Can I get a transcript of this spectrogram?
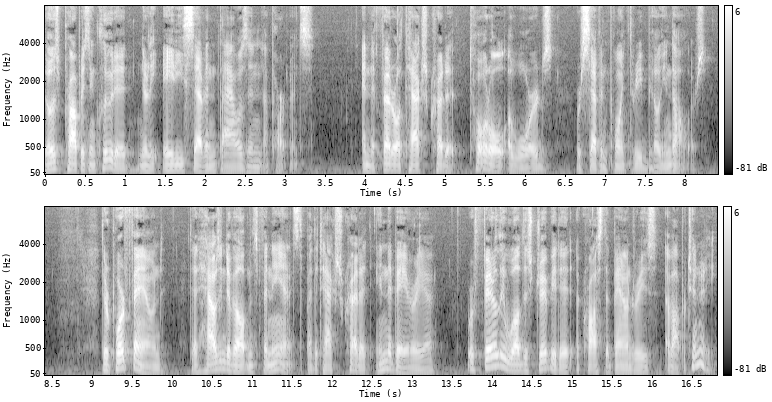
Those properties included nearly 87,000 apartments, and the federal tax credit total awards were $7.3 billion. The report found that housing developments financed by the tax credit in the Bay Area were fairly well distributed across the boundaries of opportunity.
